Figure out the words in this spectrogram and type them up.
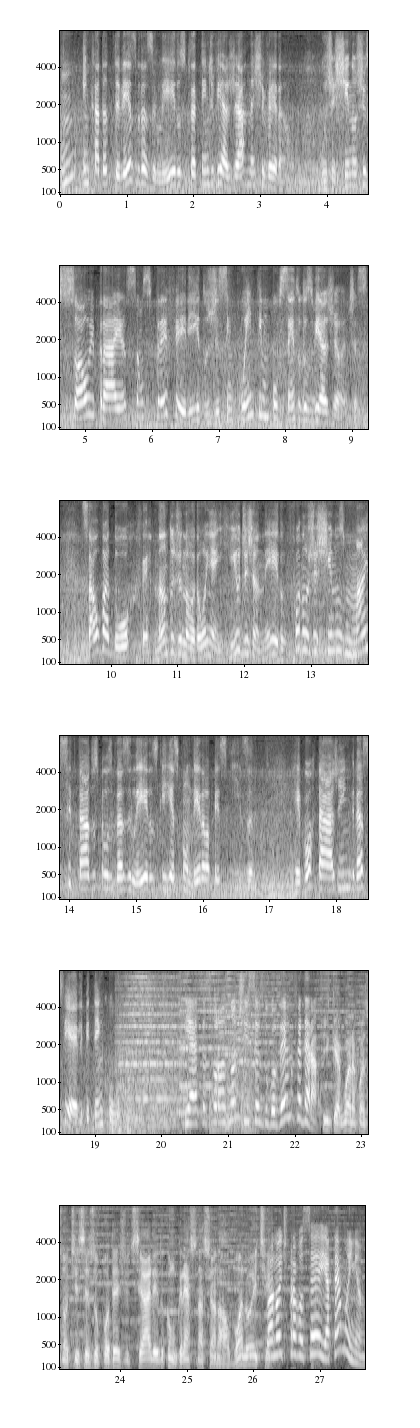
um em cada três brasileiros pretende viajar neste verão. Os destinos de sol e praia são os preferidos de 51% dos viajantes. Salvador, Fernando de Noronha e Rio de Janeiro foram os destinos mais citados pelos brasileiros que responderam à pesquisa. Reportagem Graciele Bittencourt. E essas foram as notícias do governo federal. Fique agora com as notícias do Poder Judiciário e do Congresso Nacional. Boa noite. Boa noite para você e até amanhã.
